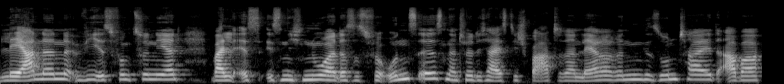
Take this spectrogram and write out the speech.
lernen, wie es funktioniert, weil es ist nicht nur, dass es für uns ist. Natürlich heißt die Sparte dann Lehrerinnengesundheit, aber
